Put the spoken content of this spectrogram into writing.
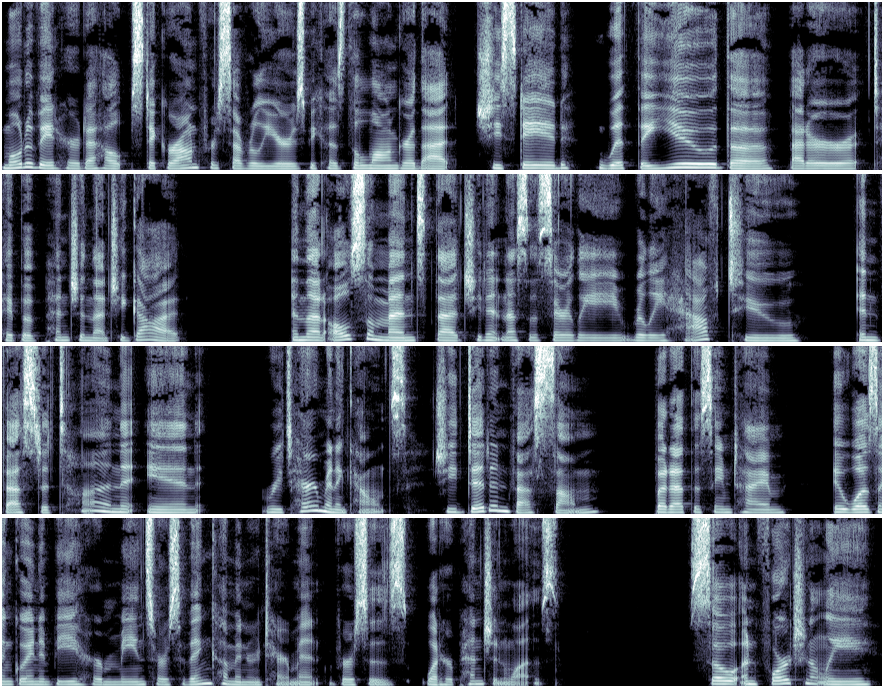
motivate her to help stick around for several years because the longer that she stayed with the U, the better type of pension that she got. And that also meant that she didn't necessarily really have to invest a ton in retirement accounts. She did invest some, but at the same time, it wasn't going to be her main source of income in retirement versus what her pension was. So, unfortunately,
